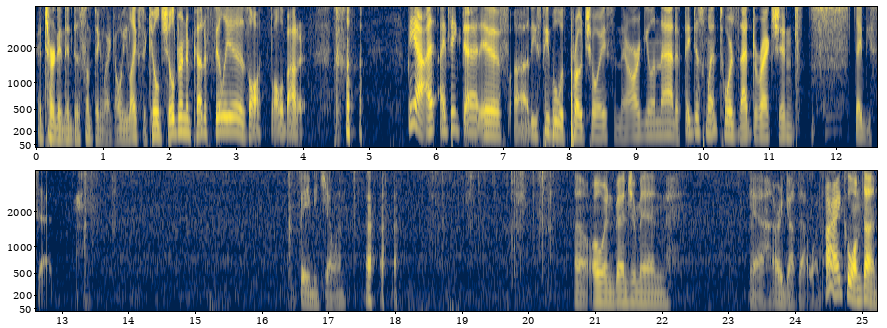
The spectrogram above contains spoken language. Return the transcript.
and turn it into something like, oh, he likes to kill children and pedophilia is all, all about it. but yeah, I, I, think that if uh, these people with pro choice and they're arguing that, if they just went towards that direction, they'd be set. Baby killing. uh, Owen Benjamin. Yeah, I already got that one. All right, cool. I'm done.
